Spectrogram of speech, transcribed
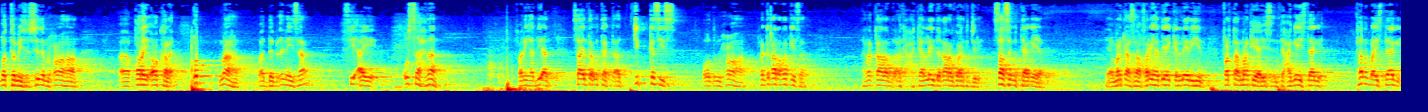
qotomayso sida muxuu ahaa qoray oo kale qod ma aha waad dabcinaysaa si ay u saaxdaan. Fari haddii aad saa intaa u taagto aad jig ka siis ood muxuu ahaa ragga qaar ad arkaysa rag qaar xakaaleyda qaar ku arki saasay u taagayaan. Markaasaa fari haddii ay kala leeryihiin fartaan markii xaggee istaagi tan unbaa istaagi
